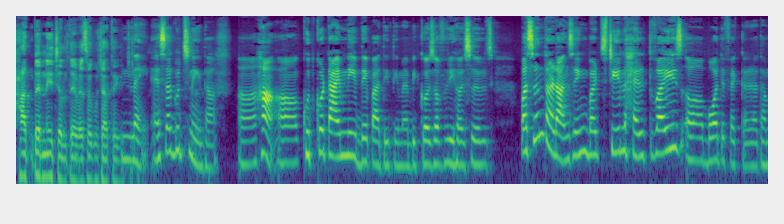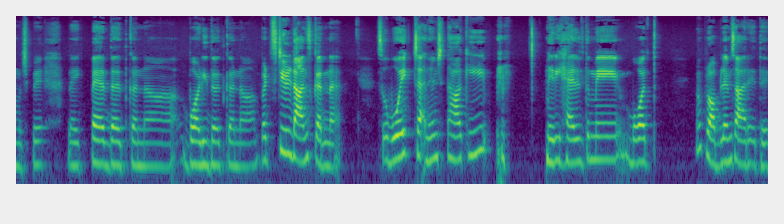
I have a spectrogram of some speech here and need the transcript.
हाथ पैर नहीं चलते वैसा कुछ आते हैं? नहीं ऐसा कुछ नहीं था। अ, हाँ अ, खुद को टाइम नहीं दे पाती थी मैं बिकॉज़ ऑफ़ रिहर्सल्स पसंद था dancing but still health wise बहुत इफ़ेक्ट कर रहा था मुझ पर लाइक पैर दर्द करना बॉडी दर्द करना बट स्टिल डांस करना है. सो so, वो एक चैलेंज था कि मेरी हेल्थ में बहुत प्रॉब्लम्स आ रहे थे.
